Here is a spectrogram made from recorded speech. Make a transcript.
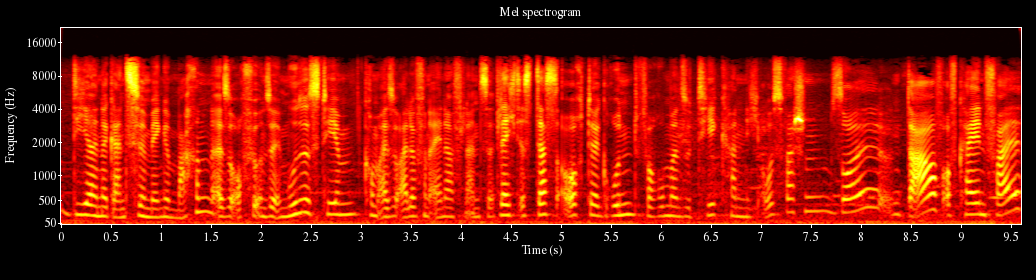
die ja eine ganze Menge machen, also auch für unser Immunsystem, kommen also alle von einer Pflanze. Vielleicht ist das auch der Grund, warum man so Teekannen nicht auswaschen soll und darf, auf keinen Fall.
